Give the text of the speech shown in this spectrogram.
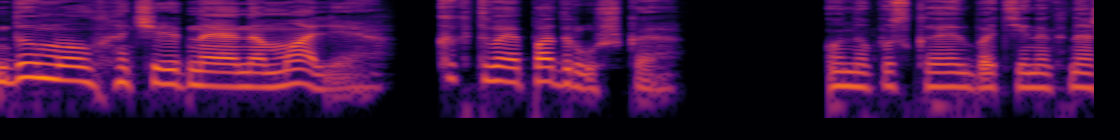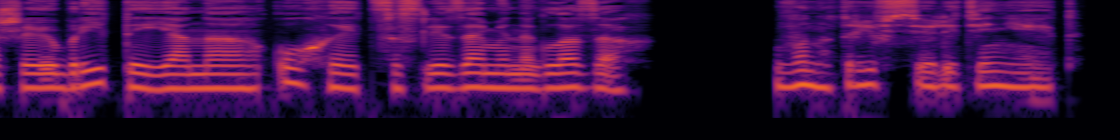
«Думал, очередная аномалия, как твоя подружка». Он опускает ботинок на шею Бриты, и она охает со слезами на глазах. Внутри все леденеет.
